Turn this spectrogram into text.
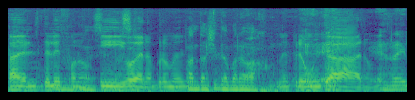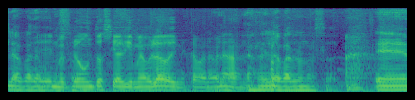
Ah, el teléfono. y bueno, pero me, Pantallita para abajo. me preguntaron. Es, es regla para Él me solo. preguntó si alguien me hablaba y me estaban hablando. Es regla para uno solo. Eh,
